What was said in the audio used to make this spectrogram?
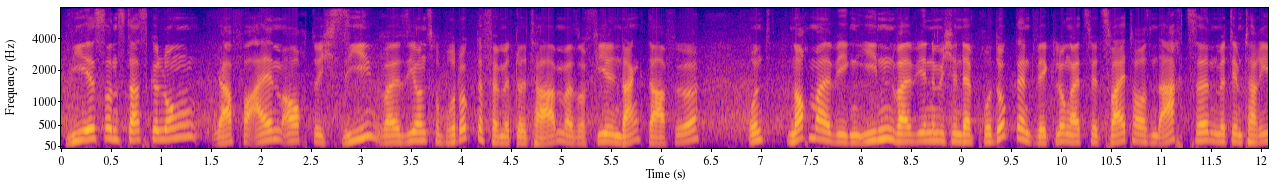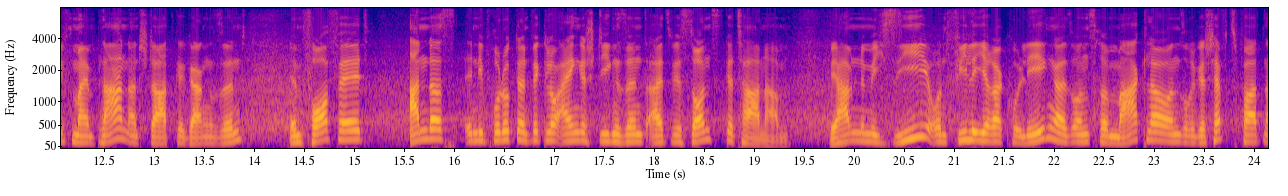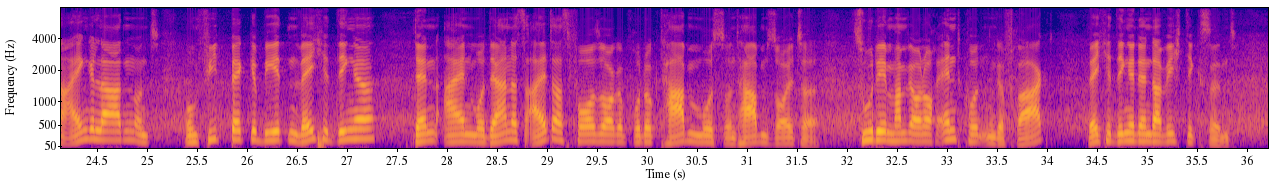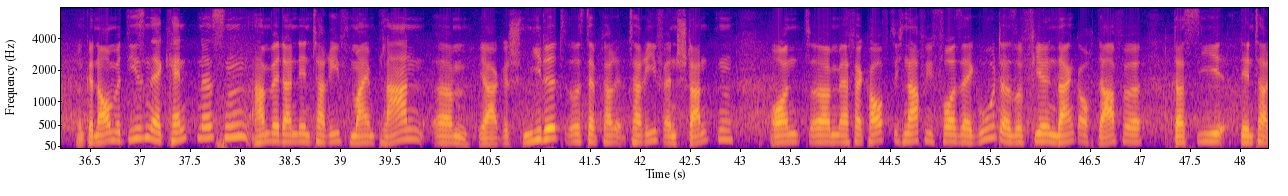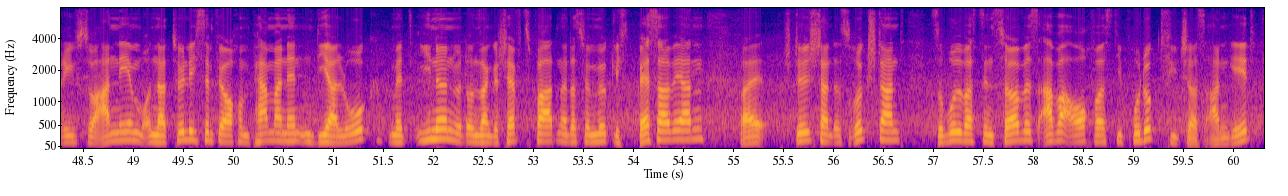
Wie ist uns das gelungen? Ja, vor allem auch durch Sie, weil Sie unsere Produkte vermittelt haben. Also vielen Dank dafür. Und nochmal wegen Ihnen, weil wir nämlich in der Produktentwicklung, als wir 2018 mit dem Tarif Mein Plan an den Start gegangen sind, im Vorfeld anders in die Produktentwicklung eingestiegen sind, als wir es sonst getan haben. Wir haben nämlich Sie und viele Ihrer Kollegen, also unsere Makler, unsere Geschäftspartner eingeladen und um Feedback gebeten, welche Dinge denn ein modernes Altersvorsorgeprodukt haben muss und haben sollte. Zudem haben wir auch noch Endkunden gefragt, welche Dinge denn da wichtig sind. Und genau mit diesen Erkenntnissen haben wir dann den Tarif Mein Plan ähm, ja, geschmiedet. So ist der Tarif entstanden und ähm, er verkauft sich nach wie vor sehr gut. Also vielen Dank auch dafür, dass Sie den Tarif so annehmen. Und natürlich sind wir auch im permanenten Dialog mit Ihnen, mit unseren Geschäftspartnern, dass wir möglichst besser werden, weil Stillstand ist Rückstand, sowohl was den Service, aber auch was die Produktfeatures angeht.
